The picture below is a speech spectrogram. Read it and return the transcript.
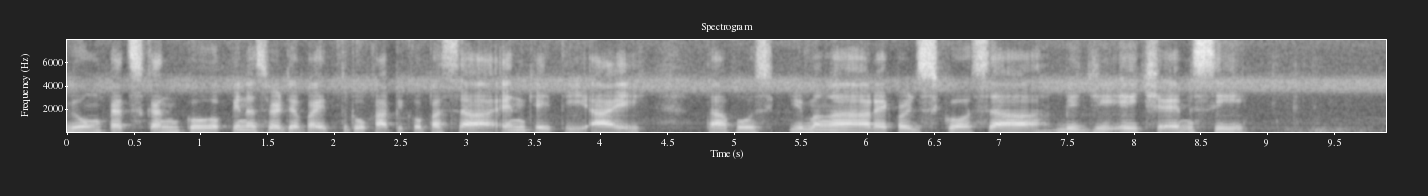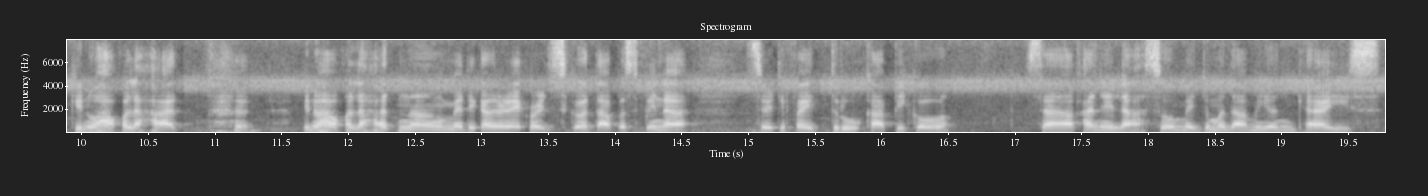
yung PET scan ko, pina-certify true copy ko pa sa NKTI. Tapos, yung mga records ko sa BGHMC, kinuha ko lahat. kinuha ko lahat ng medical records ko. Tapos, pina-certified true copy ko sa kanila. So, medyo madami yun, guys.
